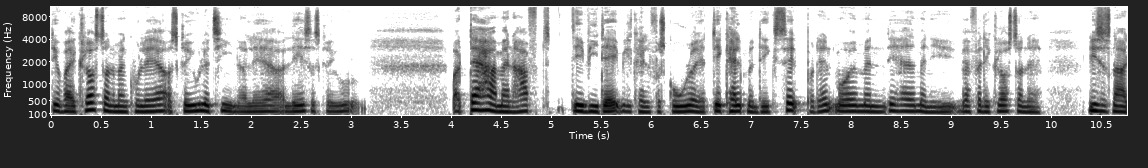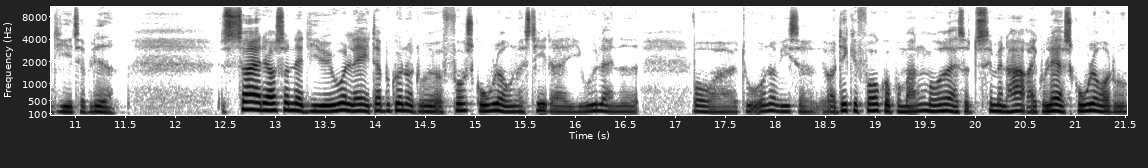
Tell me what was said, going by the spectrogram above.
Det var i klosterne, man kunne lære at skrive latin og lære at læse og skrive. Og der har man haft det, vi i dag vil kalde for skoler. Ja, det kaldte man det ikke selv på den måde, men det havde man i, i hvert fald i klosterne lige så snart de er etableret så er det også sådan, at i øvre lag, der begynder du at få skoler og universiteter i udlandet, hvor du underviser, og det kan foregå på mange måder. Altså du simpelthen har regulære skoler, hvor du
